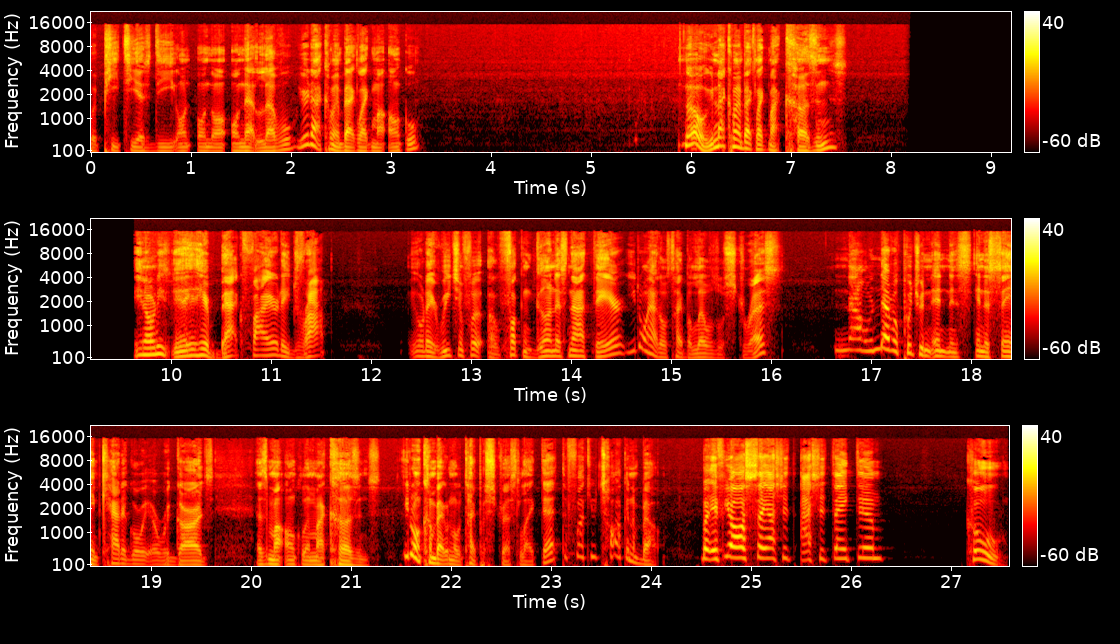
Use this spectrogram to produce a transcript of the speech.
with PTSD on on on that level. You're not coming back like my uncle. No, you're not coming back like my cousins. You know, these they hear backfire, they drop. Know, they reaching for a fucking gun that's not there. You don't have those type of levels of stress. No, never put you in, in, in the same category or regards as my uncle and my cousins. You don't come back with no type of stress like that. The fuck you talking about? But if y'all say I should I should thank them, Cool.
